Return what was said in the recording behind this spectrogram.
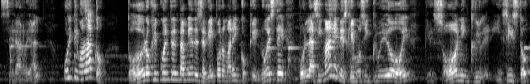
¿será real? Último dato. Todo lo que encuentren también de Sergei Ponomarenko que no esté con las imágenes que hemos incluido hoy, que son, insisto,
